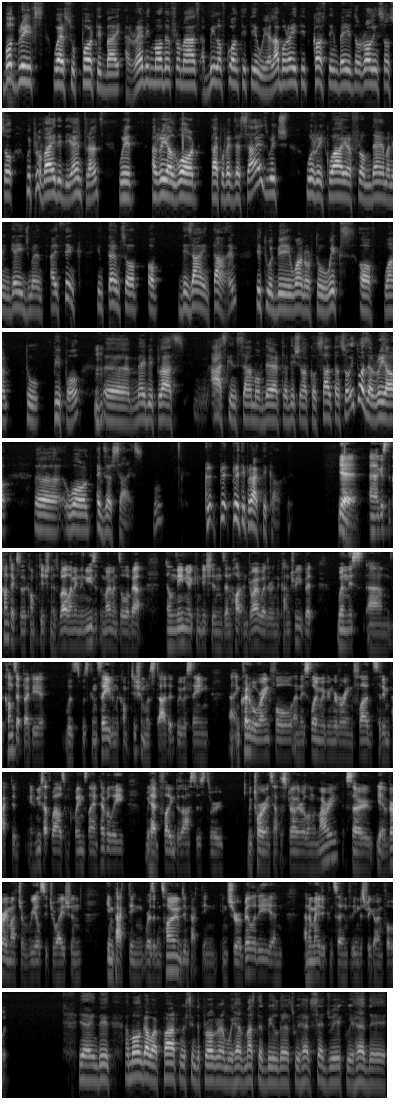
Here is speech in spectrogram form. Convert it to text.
Both mm. briefs were supported by a Revit model from us, a bill of quantity. We elaborated costing based on Rawlinson. So we provided the entrance with a real world type of exercise, which will require from them an engagement. I think in terms of, of design time, it will be one or two weeks of one, two people, mm-hmm. uh, maybe plus asking some of their traditional consultants. So it was a real uh, world exercise. Hmm? P- pretty practical. Yeah. And I guess the context of the competition as well. I mean, the news at the moment is all about El Nino conditions and hot and dry weather in the country. But when this, um, the concept idea was, was conceived and the competition was started, we were seeing uh, incredible rainfall and these slow moving riverine floods had impacted you know, New South Wales and Queensland heavily. We had flooding disasters through Victoria and South Australia along the Murray. So, yeah, very much a real situation impacting residents' homes, impacting insurability, and, and a major concern for the industry going forward. Yeah, indeed. Among our partners in the program, we have Master Builders, we have Sedgwick, we have the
